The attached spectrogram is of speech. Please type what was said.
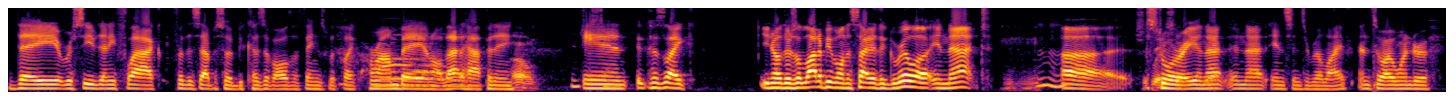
they received any flack for this episode because of all the things with like Harambe and all that happening. Oh, and because like you know there's a lot of people on the side of the gorilla in that Mm-hmm. uh, story racist, in that in that instance in real life and so i wonder if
